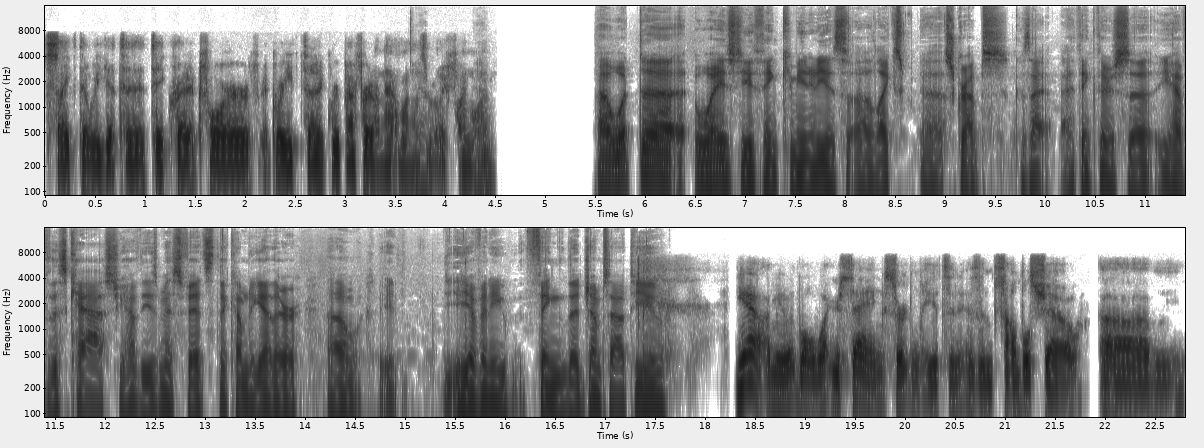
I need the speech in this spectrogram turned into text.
psyched that we get to take credit for a great uh, group effort on that one. It was a really fun one. Uh, what uh, ways do you think Community is uh, like uh, Scrubs? Because I, I think there's uh, you have this cast, you have these misfits that come together. Um, do you have anything that jumps out to you? Yeah, I mean, well, what you're saying certainly it's an, is an ensemble show, um,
